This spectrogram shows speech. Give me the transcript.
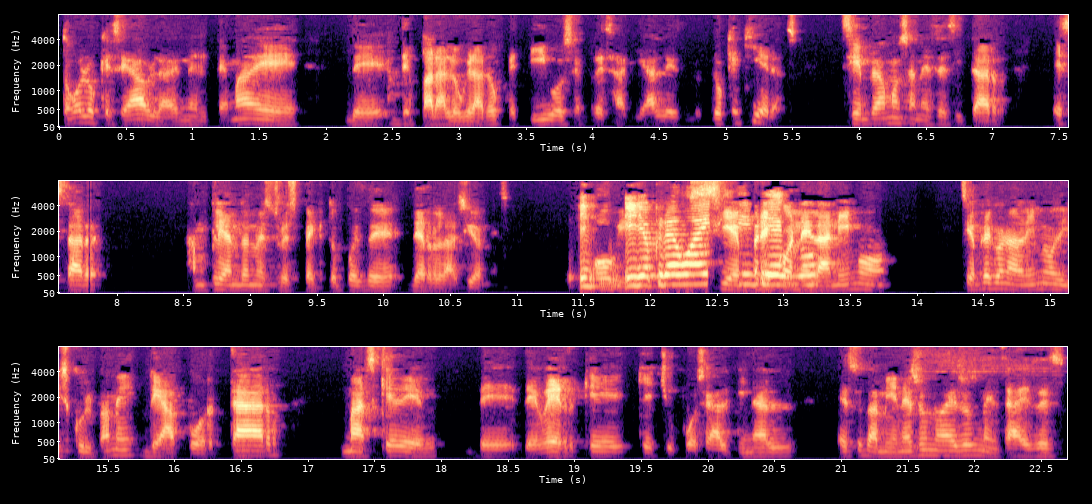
todo lo que se habla en el tema de, de, para lograr objetivos empresariales, lo que quieras. Siempre vamos a necesitar estar ampliando nuestro espectro pues de, de relaciones. y yo creo ahí, siempre con el ánimo, siempre con el ánimo, discúlpame, de aportar más que de de, ver que, que chupó. O sea, al final, eso también es uno de esos mensajes, es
